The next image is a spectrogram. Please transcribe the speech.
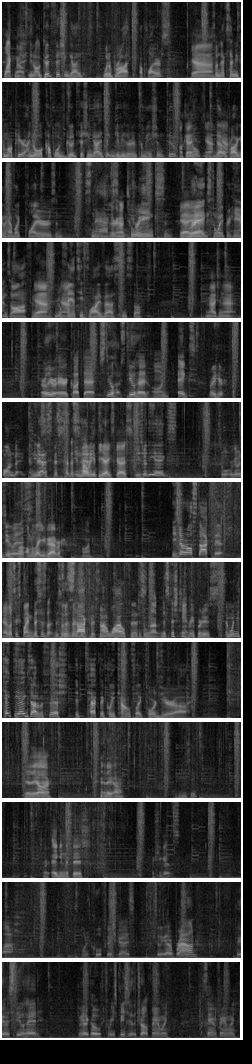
Blackmouth. You know, a good fishing guide would have brought a pliers. Yeah. So next time you come up here, I know a couple of good fishing guides that can give you their information too. Okay, You know, yeah, That yeah. are probably gonna have like pliers and snacks. They're gonna and have tools. drinks and Yeah, yeah. rags to wipe your hands off. And Yeah, Real yeah. fancy fly vests and stuff. Imagine that. Earlier, Eric caught that Steelhead, steelhead on eggs. right here, a spawn bag. And See this that? is this is how, this is how we get the eggs, guys. These are the eggs. So what we're gonna do is, I'm gonna let you grab her. Hold on. these are all stock fish. Yeah, let's explain. This is the this, this, a stock fish, not a wild fish. This is not. This fish can't reproduce. And when you take the eggs out of a fish, it technically counts like towards your uh, There they are. there they are. easy. We're egging the fish. Here she goes. Wow. What a cool fish, guys. So we got a brown, we got a steelhead, We gotta go three species of the trout family, salmon family.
